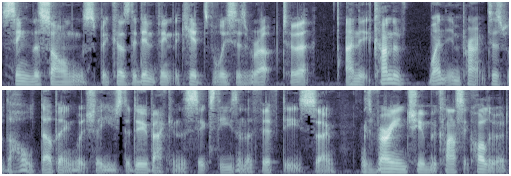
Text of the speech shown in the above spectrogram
sing the songs because they didn't think the kids' voices were up to it. And it kind of went in practice with the whole dubbing, which they used to do back in the 60s and the 50s. So it's very in tune with classic Hollywood,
